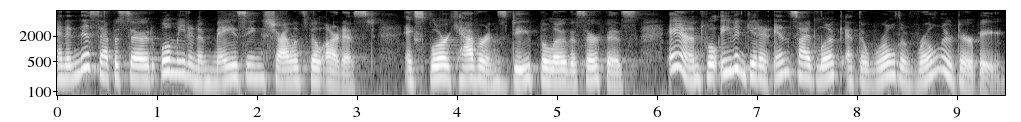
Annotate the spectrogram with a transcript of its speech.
and in this episode, we'll meet an amazing Charlottesville artist, explore caverns deep below the surface, and we'll even get an inside look at the world of roller derby.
